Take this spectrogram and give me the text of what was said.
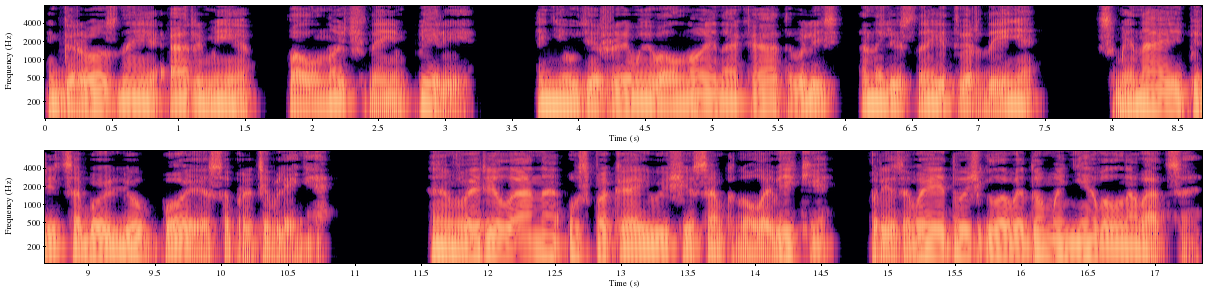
грозные армии полночной империи неудержимой волной накатывались на лесные твердыни, сминая перед собой любое сопротивление. Варилана успокаивающе сомкнула веки, призывая дочь главы дома не волноваться.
